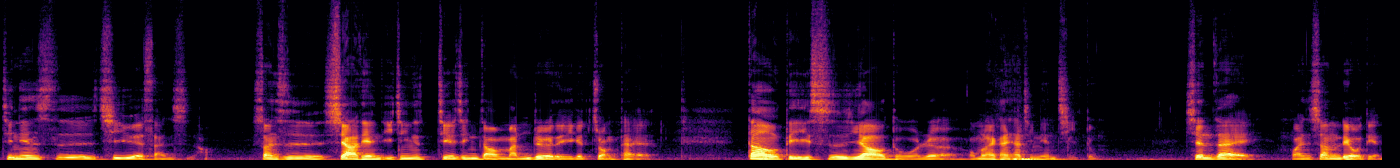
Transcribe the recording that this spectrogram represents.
今天是七月三十号。算是夏天已经接近到蛮热的一个状态了，到底是要多热？我们来看一下今天几度。现在晚上六点，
